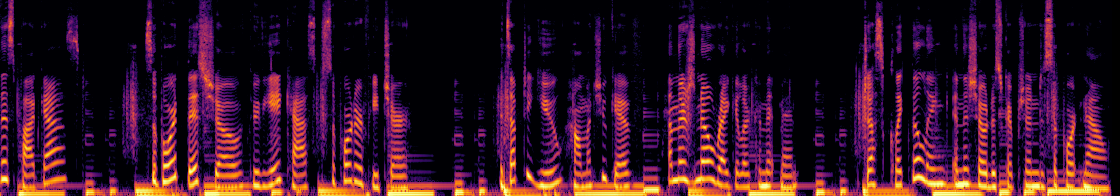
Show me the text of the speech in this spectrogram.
this podcast? Support this show through the ACAST supporter feature. It's up to you how much you give, and there's no regular commitment. Just click the link in the show description to support now.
